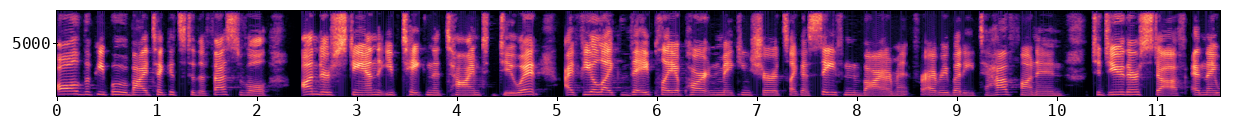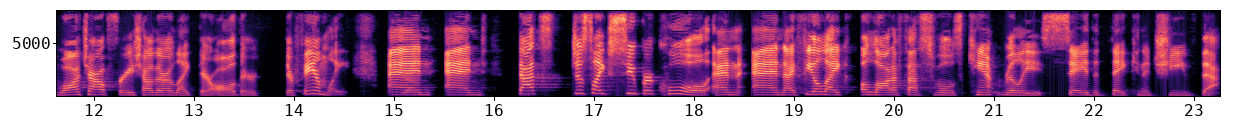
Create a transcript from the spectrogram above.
all the people who buy tickets to the festival understand that you've taken the time to do it, I feel like they play a part in making sure it's like a safe environment for everybody to have fun in, to do their stuff, and they watch out for each other like they're all their their family. And and that's just like super cool and and I feel like a lot of festivals can't really say that they can achieve that.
